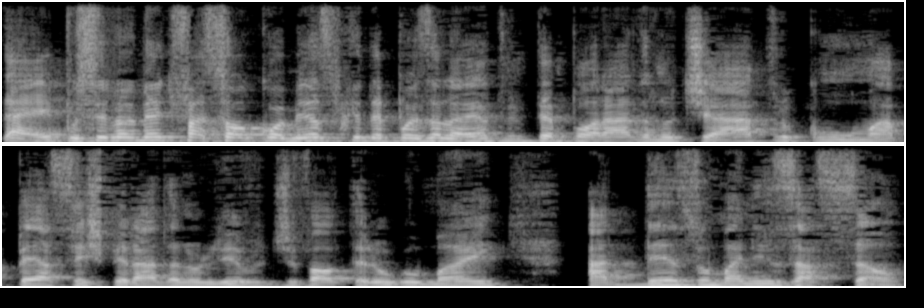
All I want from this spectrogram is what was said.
É, e possivelmente faz só o começo, porque depois ela entra em temporada no teatro com uma peça inspirada no livro de Walter Hugo Mãe, a desumanização.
